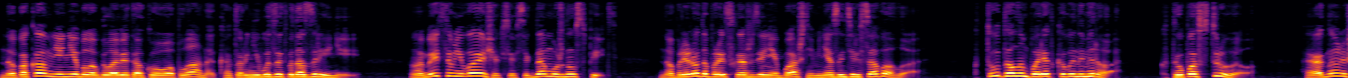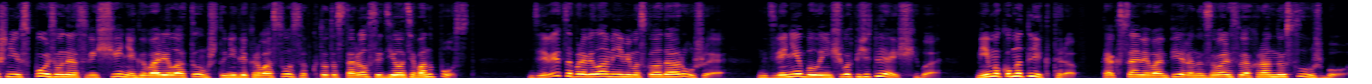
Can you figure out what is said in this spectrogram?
Но пока у меня не было в голове такого плана, который не вызовет подозрений. Убить сомневающихся всегда можно успеть. Но природа происхождения башни меня заинтересовала. Кто дал им порядковые номера? Кто построил? Одно лишь неиспользованное освещение говорило о том, что не для кровососов кто-то старался делать аванпост. Девица провела меня мимо склада оружия, где не было ничего впечатляющего, мимо комнат ликторов, как сами вампиры называли свою охранную службу.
